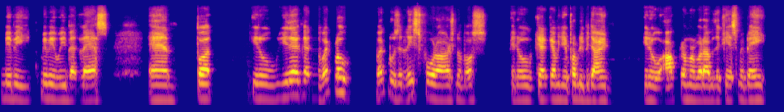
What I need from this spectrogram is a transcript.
maybe maybe a wee bit less. Um, but you know, you then get to Wicklow. Wicklow's at least four hours in the bus. You know, given you probably be down, you know, Aughrim or whatever the case may be.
